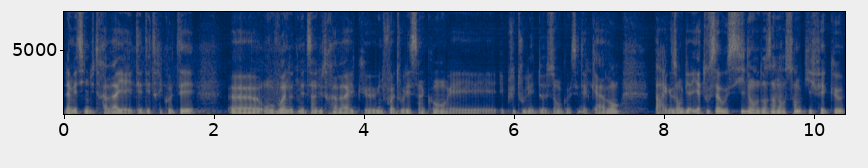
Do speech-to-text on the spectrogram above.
La médecine du travail a été détricotée. on voit notre médecin du travail qu'une fois tous les cinq ans et, plus tous les deux ans, comme c'était le cas avant. Par exemple, il y, a tout ça aussi dans, dans un ensemble qui fait que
